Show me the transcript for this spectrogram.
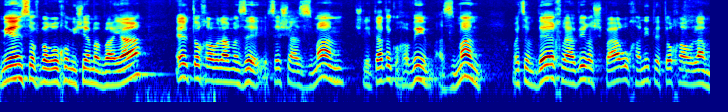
מאין סוף ברוך הוא משם הוויה אל תוך העולם הזה. יוצא שהזמן, שליטת הכוכבים, הזמן הוא בעצם דרך להעביר השפעה רוחנית לתוך העולם.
